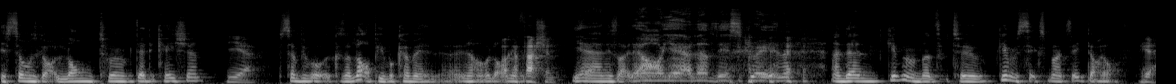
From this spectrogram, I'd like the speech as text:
if someone's got a long-term dedication. Yeah, Some people, because a lot of people come in, you know, a lot like of a fashion. yeah, and it's like, oh yeah, I love this, great, and, then- and then give them a month or two, give them six months, they die off. Yeah,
